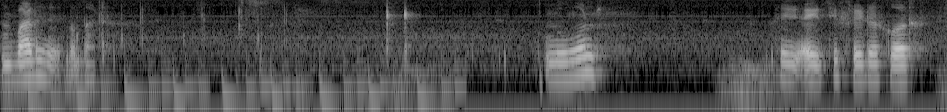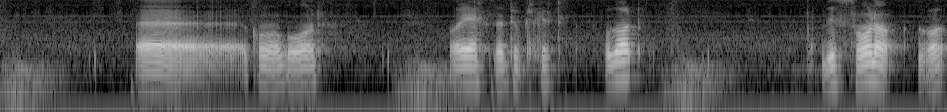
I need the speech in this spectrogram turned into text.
Not bad is it? Not bad. Move on. Hey, 86 rated squad. Uh, come on, go on. Oh yeah, it's a duplicate. Forgot. This sauna. Forgot.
